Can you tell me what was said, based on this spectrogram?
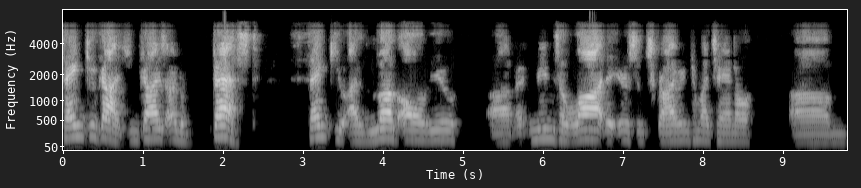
Thank you guys. You guys are the best. Thank you. I love all of you. Um, it means a lot that you're subscribing to my channel. Um,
